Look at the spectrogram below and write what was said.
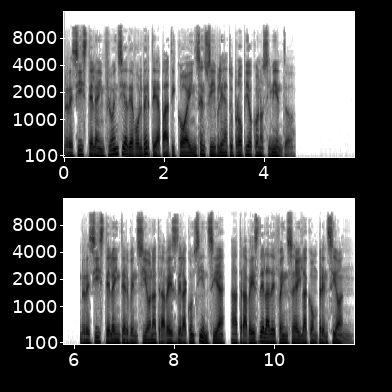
Resiste la influencia de volverte apático e insensible a tu propio conocimiento. Resiste la intervención a través de la conciencia, a través de la defensa y la comprensión.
